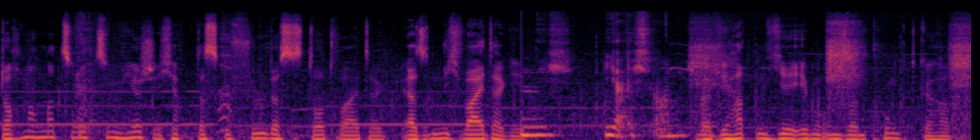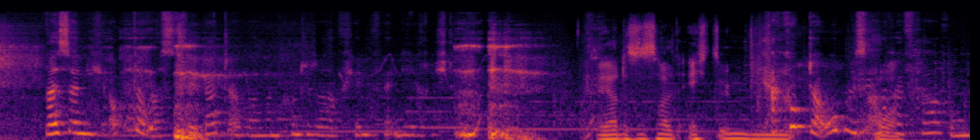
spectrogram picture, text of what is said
doch nochmal zurück zum Hirsch? Ich habe das Gefühl, dass es dort weiter... Also nicht weitergeht. Nicht. Ja, echt auch nicht. Weil wir hatten hier eben unseren Punkt gehabt. Ich weiß ja nicht, ob da was triggert, aber man konnte da auf jeden Fall in die Richtung. Ja, das ist halt echt irgendwie... Ja, guck, da oben ist auch noch Oh. Erfahrung.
